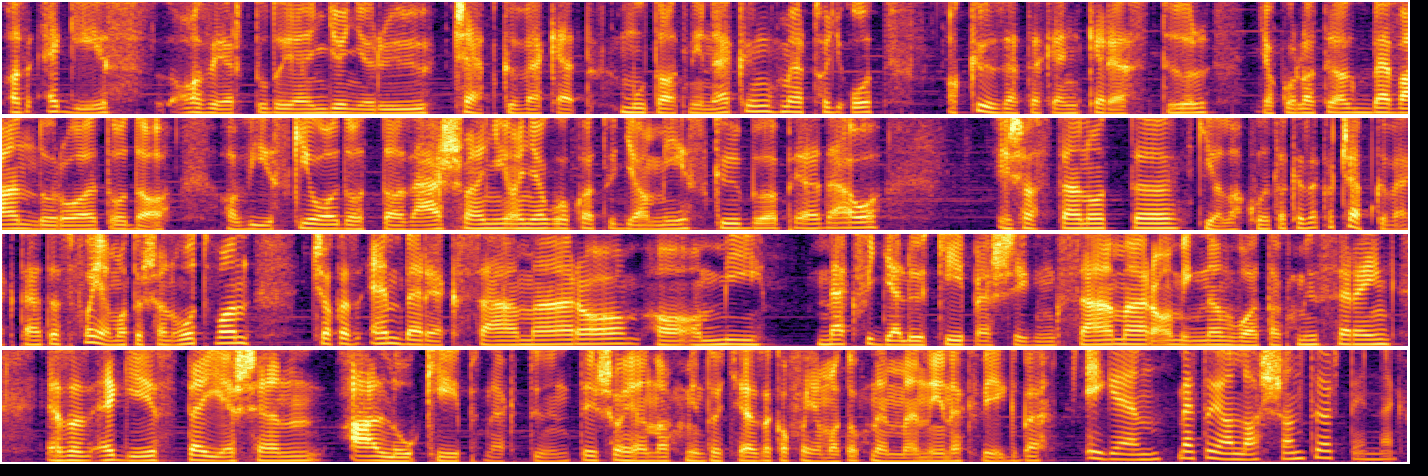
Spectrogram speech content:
az egész azért tud olyan gyönyörű cseppköveket mutatni nekünk, mert hogy ott a kőzeteken keresztül gyakorlatilag bevándorolt oda a víz, kioldotta az ásványi anyagokat, ugye a mészkőből például, és aztán ott kialakultak ezek a cseppkövek. Tehát ez folyamatosan ott van, csak az emberek számára, a, a mi megfigyelő képességünk számára, amíg nem voltak műszereink, ez az egész teljesen állóképnek tűnt, és olyannak, mint ezek a folyamatok nem mennének végbe. Igen, mert olyan lassan történnek.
